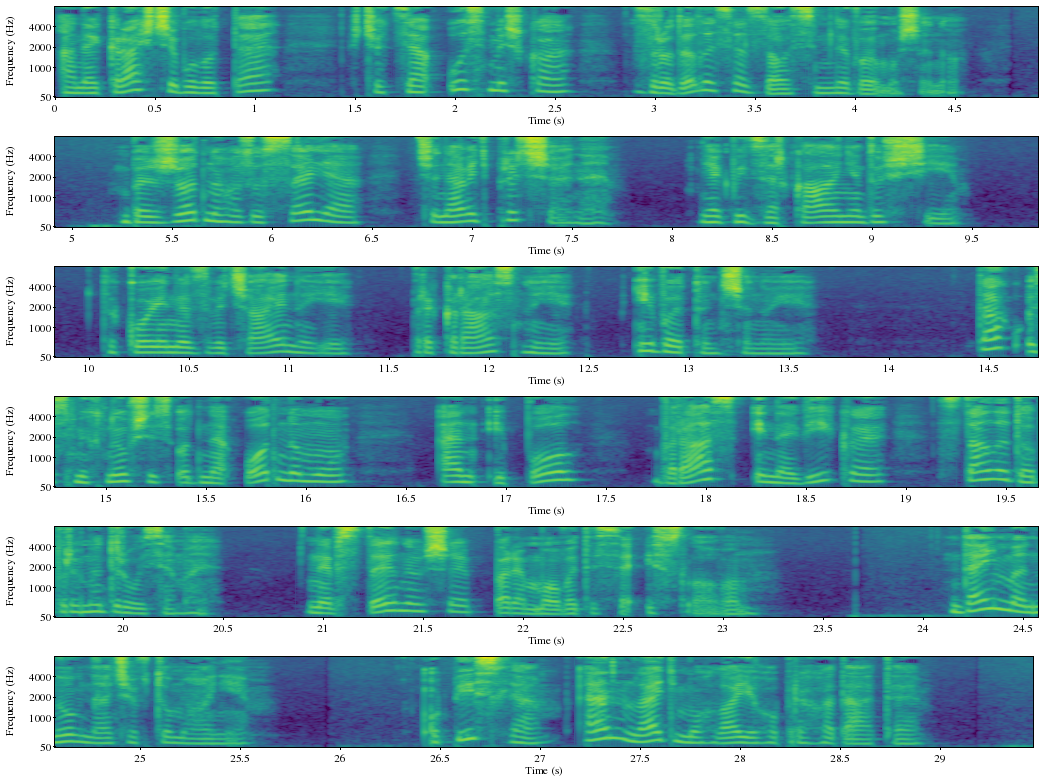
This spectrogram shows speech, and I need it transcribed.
А найкраще було те, що ця усмішка зродилася зовсім невимушено, без жодного зусилля чи навіть причини, як відзеркалення душі, такої незвичайної, прекрасної і витонченої. Так, усміхнувшись одне одному, Ен і Пол враз і навіки стали добрими друзями, не встигнувши перемовитися і словом. День минув, наче в тумані. Опісля Ен ледь могла його пригадати.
